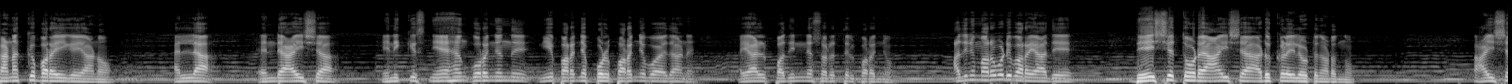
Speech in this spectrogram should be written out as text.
കണക്ക് പറയുകയാണോ? അല്ല എന്റെ ആയിഷ എനിക്ക് സ്നേഹം കുറഞ്ഞെന്ന് നീ പറഞ്ഞപ്പോൾ പറഞ്ഞു പോയതാണ്. അയാൾ പതിന്ന സ്വരത്തിൽ പറഞ്ഞു അതിന് മറുപടി പറയാതെ ദേഷ്യത്തോടെ ആയിഷ അടുക്കളയിലോട്ട് നടന്നു. ആയിഷ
